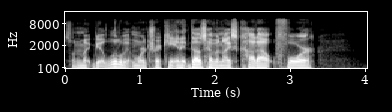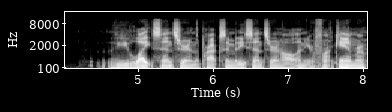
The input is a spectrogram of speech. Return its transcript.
This one might be a little bit more tricky, and it does have a nice cutout for the light sensor and the proximity sensor and all on your front camera.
